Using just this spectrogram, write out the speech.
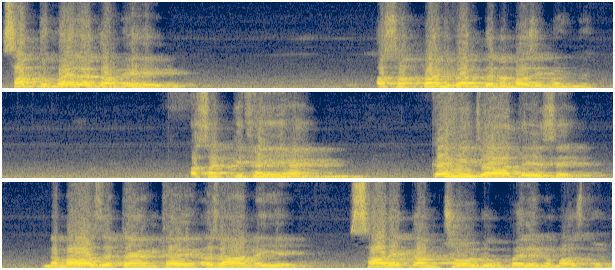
سب تو پہلا کام یہ ہے اسا پانچ وقت دے نمازی بننے۔ اسا کتھیں ہیں، کہیں جاتے ایسے نماز ٹائم تھا اذان نہیں ہے سارے کام چھوڑ دوں، پہلے نماز پڑھوں۔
